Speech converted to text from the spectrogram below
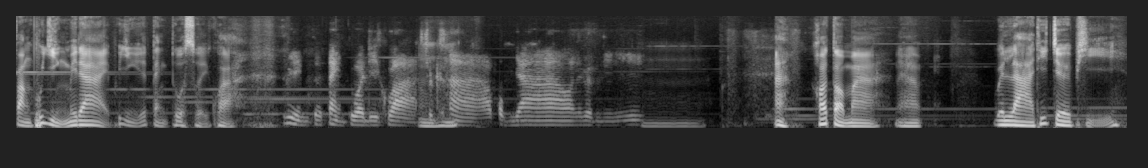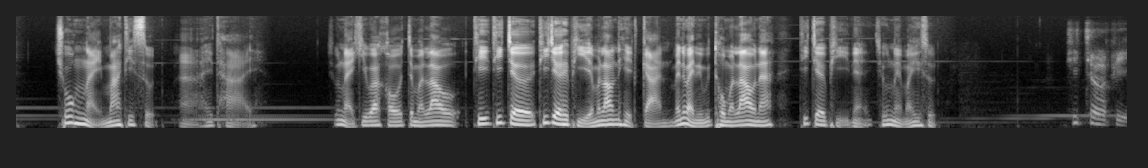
ฝั่งผู้หญิงไม่ได้ ผู้หญิงจะแต่งตัวสวยกว่า ผู้หญิงจะแต่งตัวดีกว่าอือฮึชุดขาวผมยาวอะไรแบบนี้อืมอะข้อต่อมานะครับ เวลาที่เจอผีช่วงไหนมากที่สุดอ่าให้ถ่าย ช่วงไหนคิดว่าเขาจะมาเล่าที่ที่เจอที่เจอผีมาเล่าในเหตุการณ์ไม่ได้หมายถึงโทรมาเล่านะที่เจอผีเนี่ยช่วงไหนมากที่สุด ที่เจอผี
